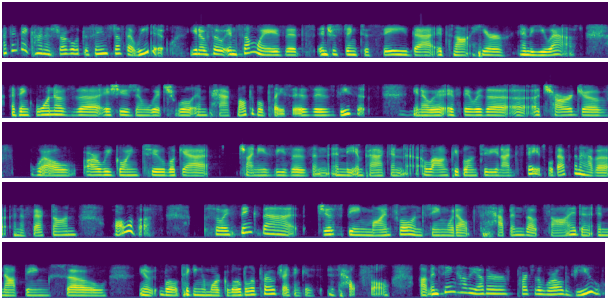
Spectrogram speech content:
I think they kind of struggle with the same stuff that we do. You know, so in some ways it's interesting to see that it's not here in the US. I think one of the issues in which will impact multiple places is visas. Mm-hmm. You know, if there was a, a charge of, well, are we going to look at Chinese visas and, and the impact and allowing people into the United States, well, that's going to have a, an effect on all of us. So I think that just being mindful and seeing what else happens outside and, and not being so, you know, well, taking a more global approach, I think is, is helpful. Um, and seeing how the other parts of the world view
